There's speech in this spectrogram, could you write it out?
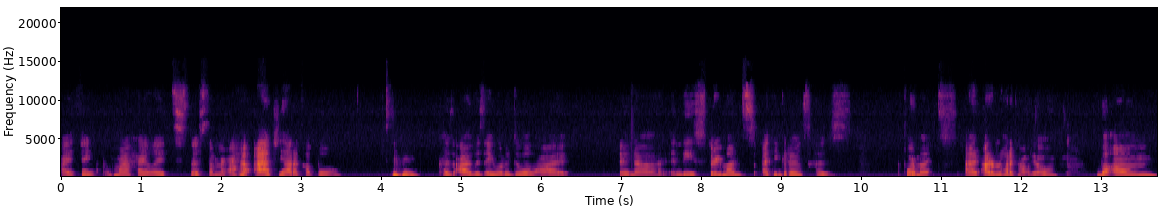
I think my highlights this summer, I have I actually had a couple because I was able to do a lot in uh in these three months. I think it is because four months. I I don't know how to count y'all, but um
